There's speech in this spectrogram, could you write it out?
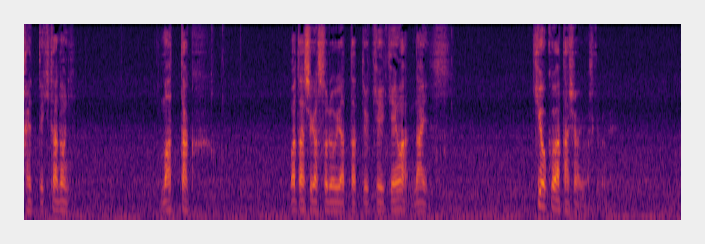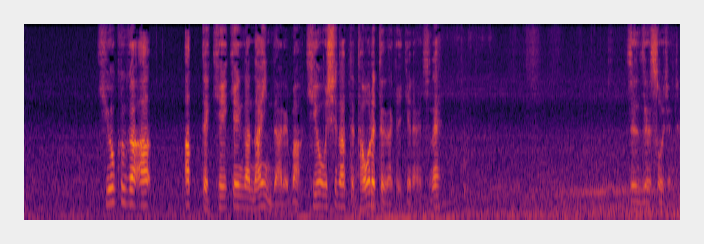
帰ってきたのに全く私がそれをやったっていう経験はないです。記憶は多少ありますけどね。記憶がああって経験がないんであれば気を失って倒れてなきゃいけないですね。全然そうじゃない。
